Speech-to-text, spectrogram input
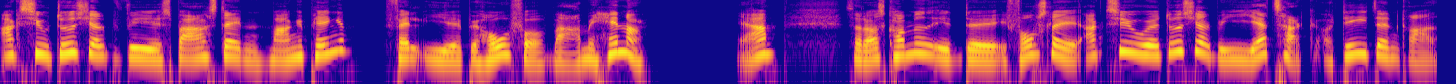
Aktiv dødshjælp vil spare staten mange penge. Fald i øh, behov for varme hænder. Ja, så er der også kommet et, øh, et forslag, aktiv øh, dødshjælp? Ja tak, og det i den grad,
